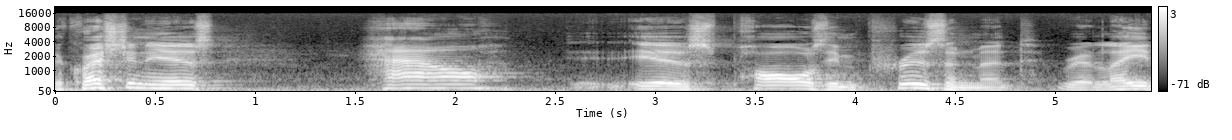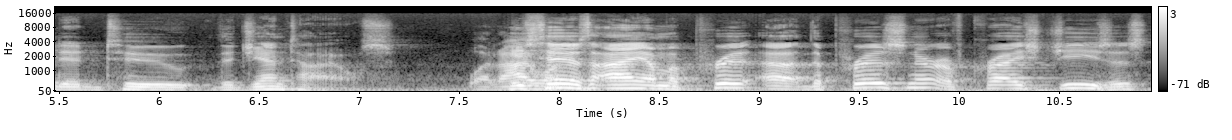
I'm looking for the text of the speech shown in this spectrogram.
The question is how is Paul's imprisonment related to the Gentiles? What He wa- says, I am a pri- uh, the prisoner of Christ Jesus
